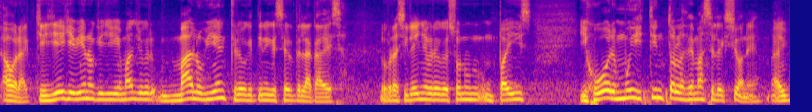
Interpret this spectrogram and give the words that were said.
ahora, que llegue bien o que llegue mal, yo creo, mal o bien, creo que tiene que ser de la cabeza. Los brasileños creo que son un, país y jugadores muy distintos a las demás selecciones. Hay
